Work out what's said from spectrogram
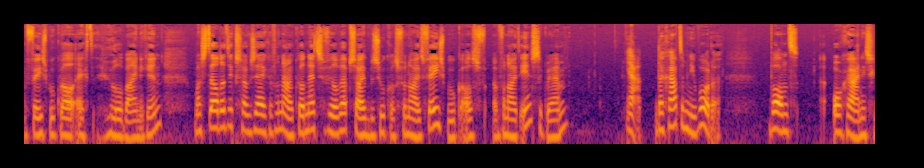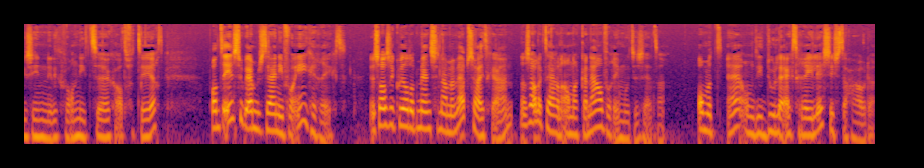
Facebook wel echt heel weinig in. Maar stel dat ik zou zeggen van, nou, ik wil net zoveel websitebezoekers vanuit Facebook als vanuit Instagram. Ja, dat gaat hem niet worden. Want organisch gezien in ieder geval niet uh, geadverteerd. Want Instagram is daar niet voor ingericht. Dus als ik wil dat mensen naar mijn website gaan, dan zal ik daar een ander kanaal voor in moeten zetten. Om, het, hè, om die doelen echt realistisch te houden.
